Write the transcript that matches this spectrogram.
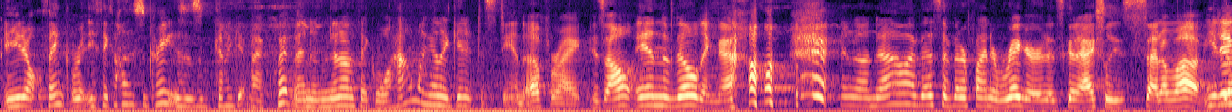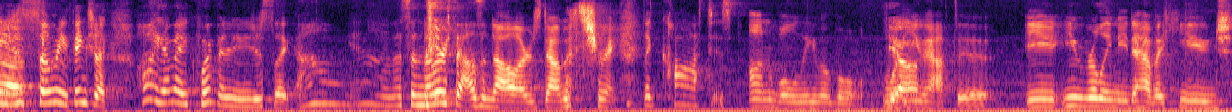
and you don't think you think, oh, this is great. This is going to get my equipment, and then I'm thinking, well, how am I going to get it to stand upright? It's all in the building now, and uh, now I guess I better find a rigger that's going to actually set them up. You know, yeah. just so many things. You're like, oh, I got my equipment, and you're just like, oh, yeah, that's another thousand dollars down the drain. The cost is unbelievable. What yeah. you have to, you, you really need to have a huge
